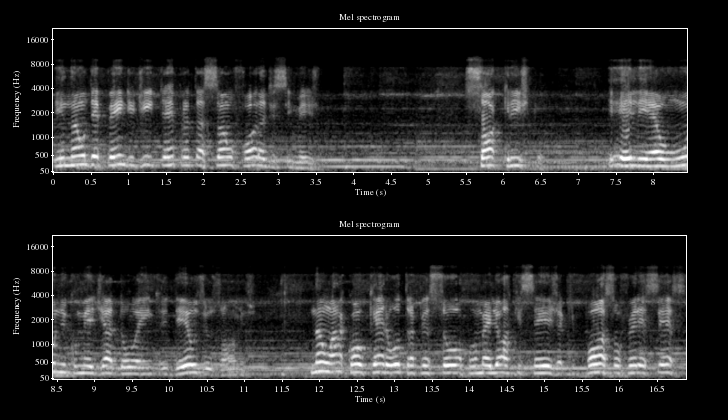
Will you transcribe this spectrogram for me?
e não depende de interpretação fora de si mesmo. Só Cristo ele é o único mediador entre Deus e os homens. Não há qualquer outra pessoa, por melhor que seja, que possa oferecer-se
